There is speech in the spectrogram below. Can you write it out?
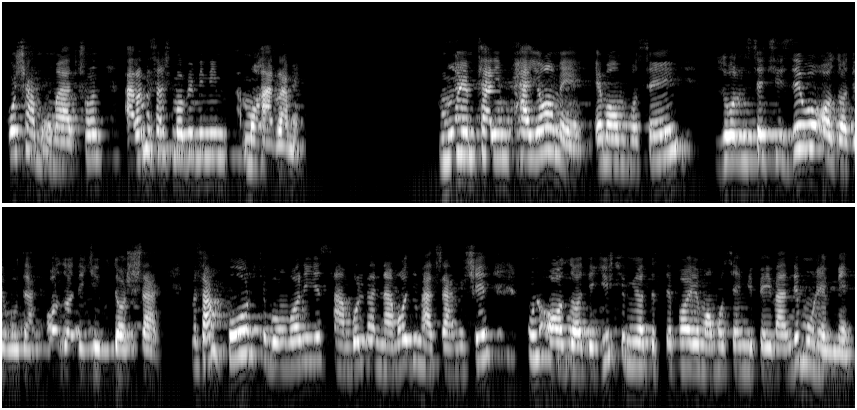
خوشم اومد چون الان مثلا شما ببینیم محرمه. مهمترین پیام امام حسین ظلم ستیزه و آزاده بودن آزادگی داشتن. مثلا خور که به عنوان یه سمبل و نمادی مطرح میشه اون آزادگی که میاد به سپاه امام حسین میپیونده مهمه.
